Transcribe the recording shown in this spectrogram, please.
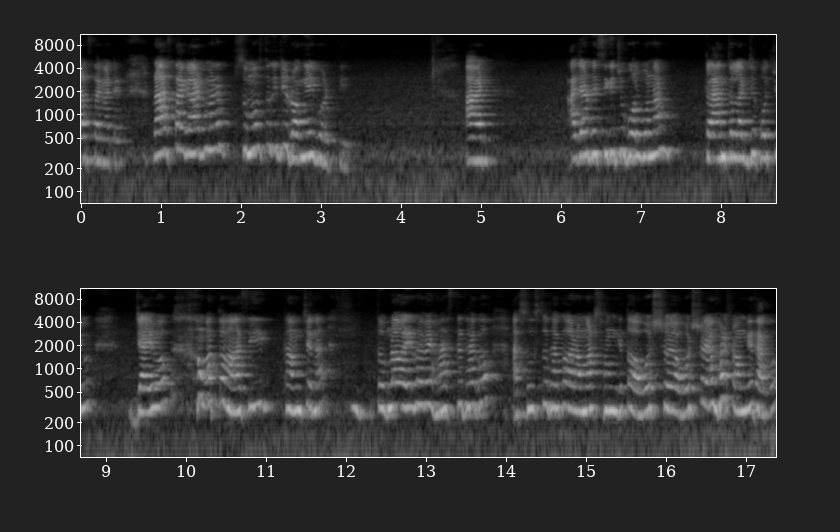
রাস্তাঘাটে। রাস্তাঘাট মানে সমস্ত কিছু রঙেই ভর্তি। আর আজ আর বেশি কিছু বলব না, ক্লান্ত লাগছে প্রচুর। যাই হোক, আমার তো হাসি থামছে না। তোমরাও এইভাবে হাসতে থাকো আর সুস্থ থাকো, আর আমার সঙ্গে তো অবশ্যই অবশ্যই আমার সঙ্গে থাকো।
